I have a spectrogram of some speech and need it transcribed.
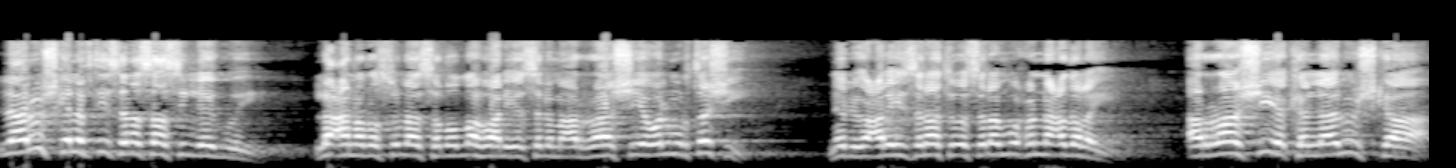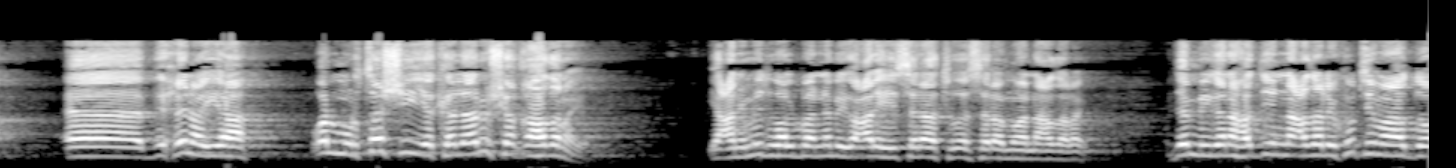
Laaluushka laftiisana saasi leeg weeye. Lacana rasuul lahi sala allahu aleyh wasalam alraashiya nebigu calayhi salaatu wasalaam wuxuu nacdalay alraashiya ka laaluushka bixinaya waalmurtashi iyo ka laaluushka qaadanaya yacni mid walba nebigu calayhi salaatu wasalaam waa nacdalay. Dembigana haddii nacdali ku timaado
